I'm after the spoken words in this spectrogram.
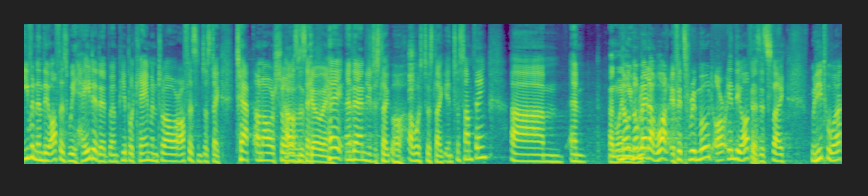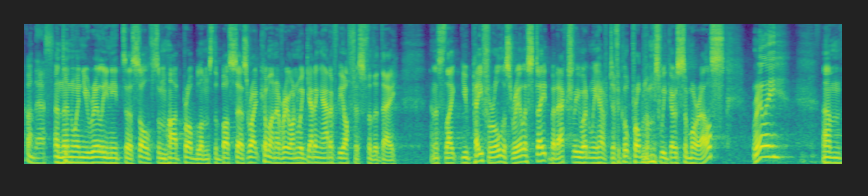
even in the office, we hated it when people came into our office and just like tapped on our shoulders and said, going? "Hey," and then you're just like, "Oh, I was just like into something," um, and. And when no, no re- matter what, if it's remote or in the office, it's like we need to work on this. And then when you really need to solve some hard problems, the boss says, Right, come on, everyone, we're getting out of the office for the day. And it's like, you pay for all this real estate, but actually, when we have difficult problems, we go somewhere else? Really? Um,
